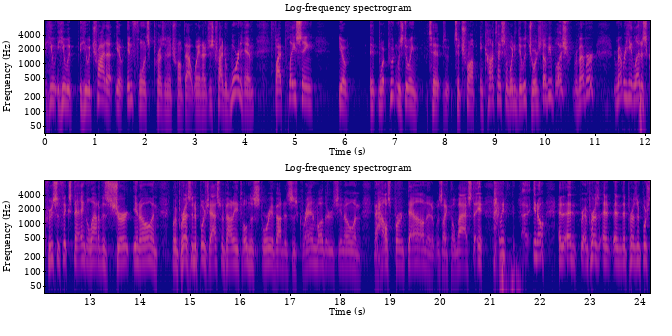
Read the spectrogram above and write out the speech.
he, he, would, he would try to you know, influence President Trump that way. And I just tried to warn him by placing you know, what Putin was doing to, to Trump in context of what he did with George W. Bush. Remember? Remember he let his crucifix dangle out of his shirt, you know, and when President Bush asked him about it, he told him the story about it's his grandmother's, you know, and the house burnt down and it was like the last day. I mean, uh, you know, and, and, and, Pres- and, and then President Bush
